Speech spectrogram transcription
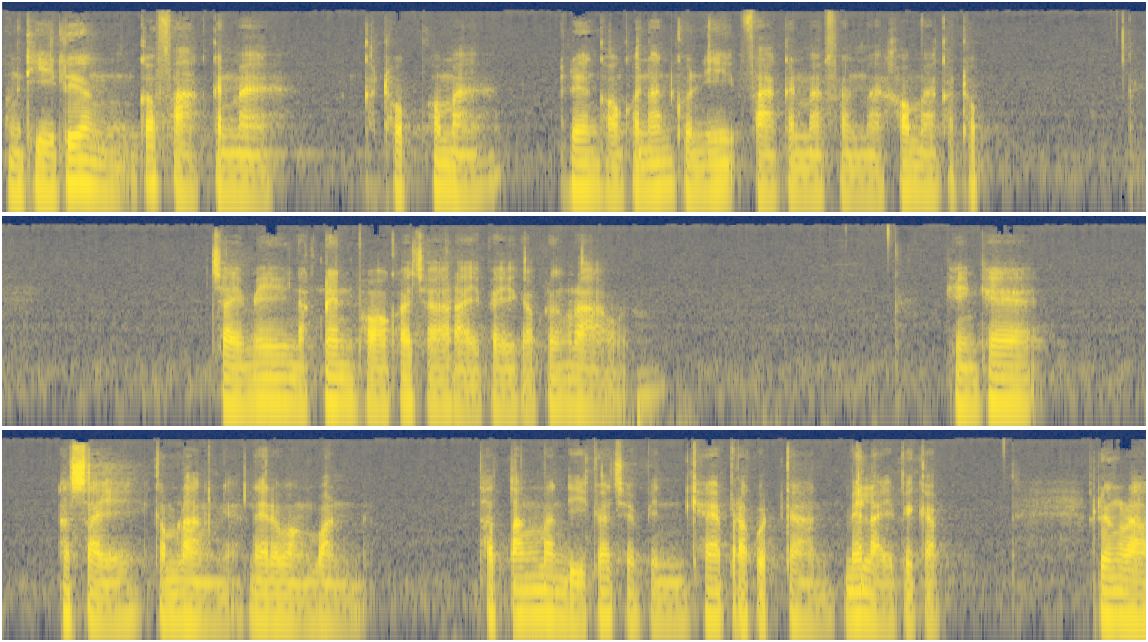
บางทีเรื่องก็ฝากกันมา กระทบเข้ามา เรื่องของคนนั้นคนนี้ฝากกันมาฟันมาเข้ามากระทบ ใจไม่หนักแน่นพอก็จะไหลไปกับเรื่องราว เพียงแค่อาศัยกำลังเนี่ยในระหว่างวัน ถ้าตั้งมั่นดีก็จะเป็นแค่ปรากฏการณ์ไม่ไหลไปกับเรื่องราว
